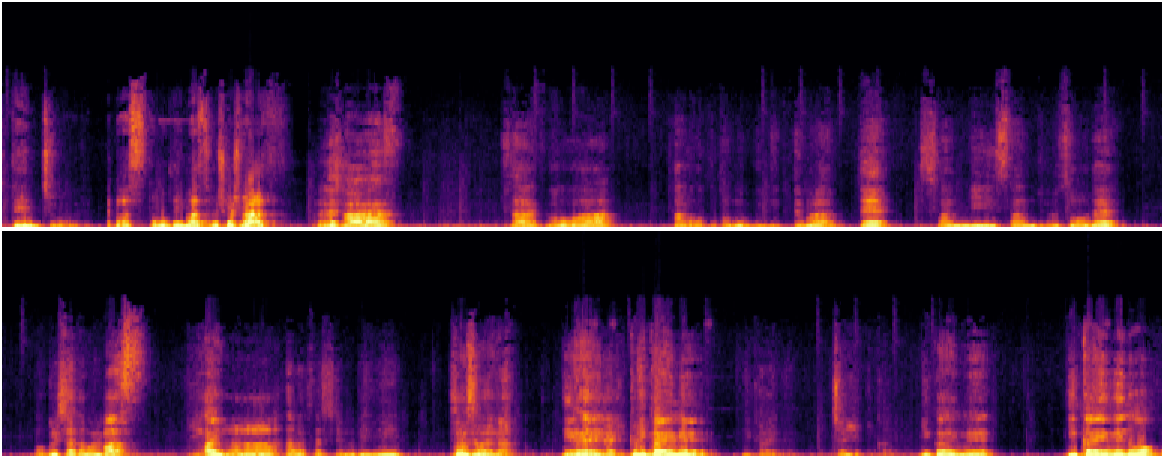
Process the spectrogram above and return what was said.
副店長をやってます。ともと言います。よろしくお願いします。お願いします。さあ、今日は、太郎とともくんに来てもらって、三人三重奏でお送りしたいと思います。はい。あ太郎久しぶりにそうですねな。二回目。2回目、二回目。じゃあいいや、2回2回目、2回目の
